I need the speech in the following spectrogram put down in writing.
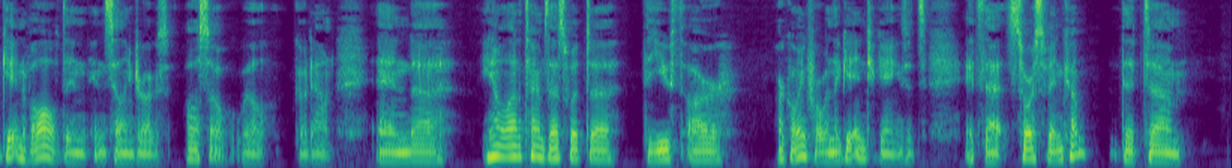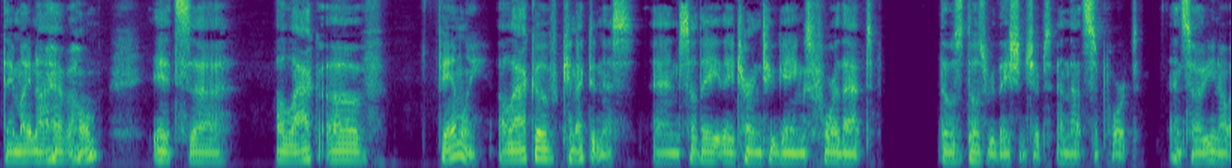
get involved in, in selling drugs also will go down. And, uh, you know, a lot of times that's what, uh, the youth are, are going for when they get into gangs. It's, it's that source of income that, um, they might not have at home. It's, uh, a lack of family, a lack of connectedness. And so they, they turn to gangs for that, those, those relationships and that support. And so, you know,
